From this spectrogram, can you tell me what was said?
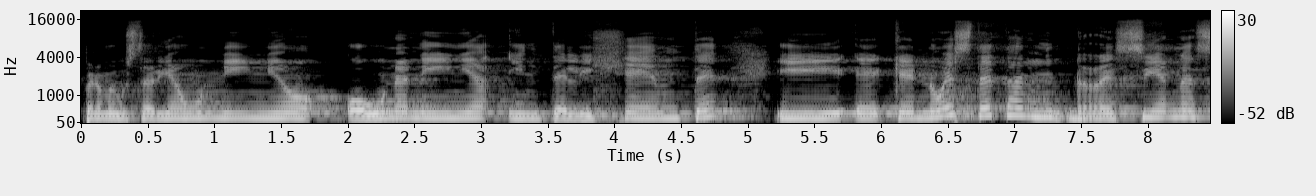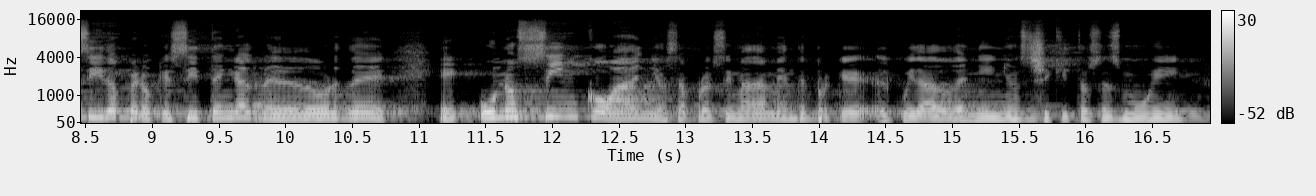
pero me gustaría un niño o una niña inteligente y eh, que no esté tan recién nacido, pero que sí tenga alrededor de eh, unos cinco años aproximadamente, porque el cuidado de niños chiquitos es muy,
